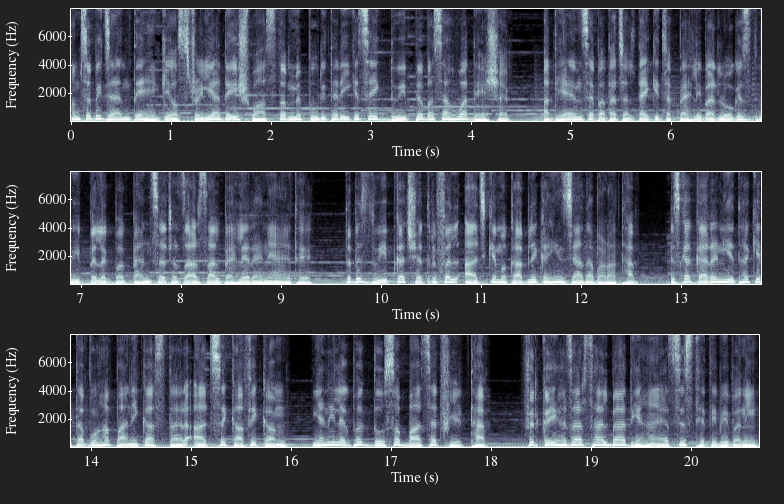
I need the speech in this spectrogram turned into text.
हम सभी जानते हैं कि ऑस्ट्रेलिया देश वास्तव में पूरी तरीके से एक द्वीप पे बसा हुआ देश है। अध्ययन से पता चलता है कि जब पहली बार लोग इस द्वीप पे लगभग पैंसठ हज़ार साल पहले रहने आए थे, तब इस द्वीप का क्षेत्रफल आज के मुकाबले कहीं ज़्यादा बड़ा था। इसका कारण यह था कि तब वहाँ पानी का स्तर आज से काफ़ी कम, यानी लगभग दो फीट था। फिर कई हज़ार साल बाद यहाँ ऐसी स्थिति भी बनी,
